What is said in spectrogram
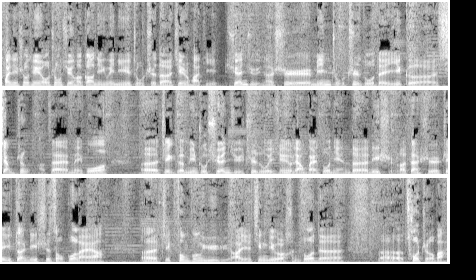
欢迎收听由中讯和高宁为你主持的今日话题。选举呢是民主制度的一个象征啊，在美国，呃，这个民主选举制度已经有两百多年的历史了。但是这一段历史走过来啊，呃，这风风雨雨啊，也经历了很多的呃挫折吧。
